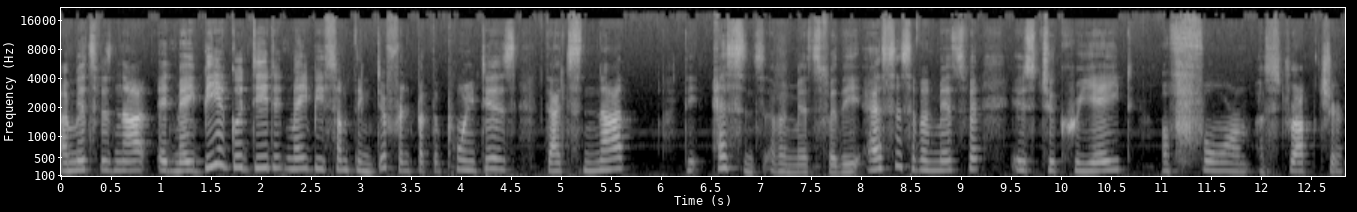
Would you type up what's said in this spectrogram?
A mitzvah is not, it may be a good deed, it may be something different, but the point is that's not the essence of a mitzvah. The essence of a mitzvah is to create a form, a structure,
